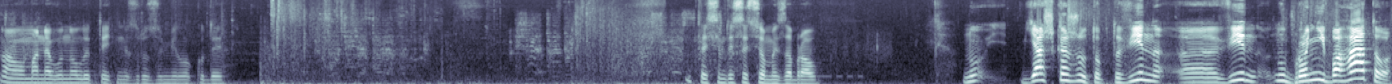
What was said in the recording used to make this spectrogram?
А у мене воно летить незрозуміло куди. Т-77 забрав. Ну, я ж кажу, тобто він, е, він, ну, броні багато,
